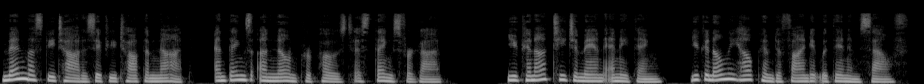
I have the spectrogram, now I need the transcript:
Men must be taught as if you taught them not, and things unknown proposed as things forgot. You cannot teach a man anything, you can only help him to find it within himself.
